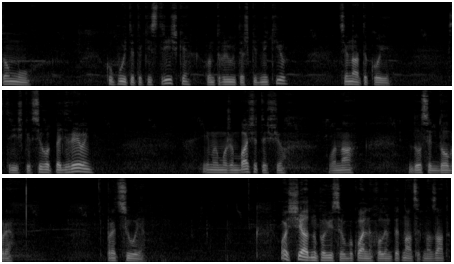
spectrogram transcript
Тому купуйте такі стрічки, контролюйте шкідників. Ціна такої стрічки всього 5 гривень. І ми можемо бачити, що вона досить добре працює. Ось ще одну повісив буквально хвилин 15 назад.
